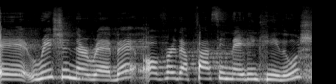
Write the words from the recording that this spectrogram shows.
uh, Rebbe offered a fascinating Hiddush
